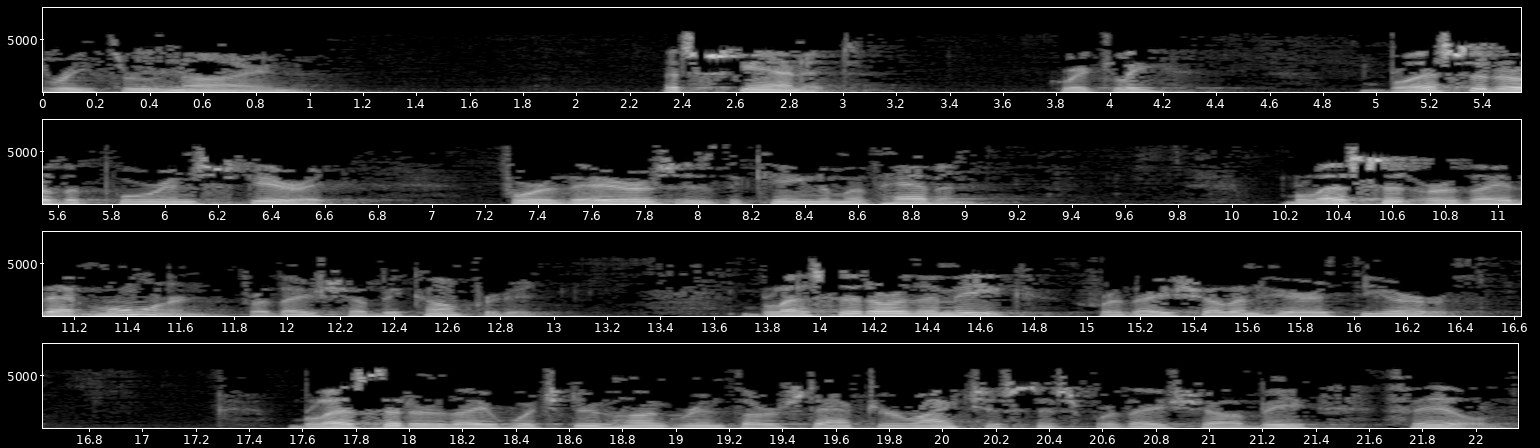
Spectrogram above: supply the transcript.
3 through 9. Let's scan it quickly. Blessed are the poor in spirit, for theirs is the kingdom of heaven. Blessed are they that mourn, for they shall be comforted. Blessed are the meek, for they shall inherit the earth. Blessed are they which do hunger and thirst after righteousness, for they shall be filled.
